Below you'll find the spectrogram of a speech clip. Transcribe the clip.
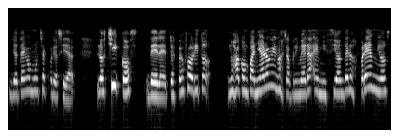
Yo tengo mucha curiosidad. Los chicos de tu espejo favorito nos acompañaron en nuestra primera emisión de los premios,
